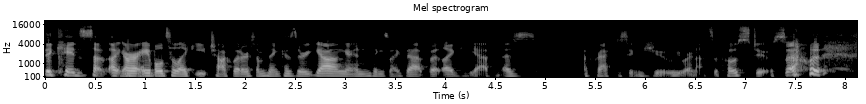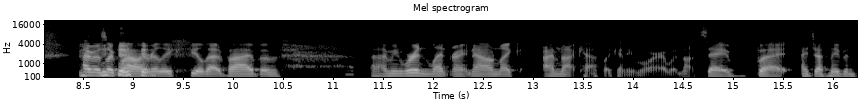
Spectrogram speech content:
the kids are mm-hmm. able to like eat chocolate or something because they're young and things like that. But like, yeah, as a practicing Jew, we were not supposed to. So I was like, wow, I really feel that vibe of. I mean, we're in Lent right now, and like, I'm not Catholic anymore, I would not say, but I definitely been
